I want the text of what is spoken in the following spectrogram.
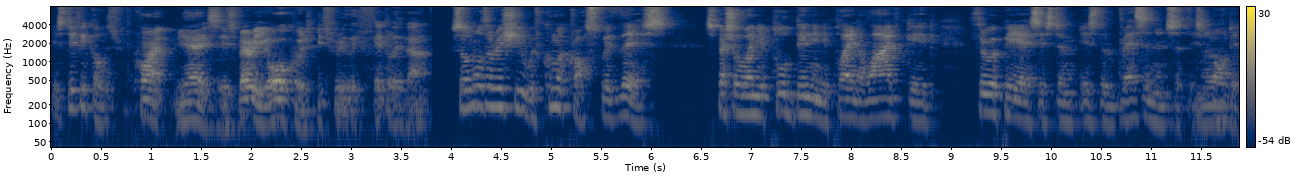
It's difficult. it's quite yeah, it's, it's very awkward. It's really fiddly that. So another issue we've come across with this, especially when you're plugged in and you're playing a live gig through a PA system, is the resonance of this Oh, body.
